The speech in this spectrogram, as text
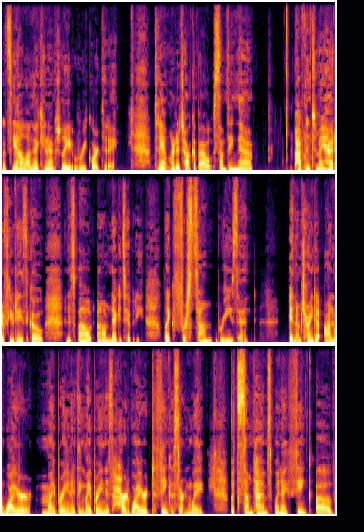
let's see how long I can actually record today. Today, I wanted to talk about something that popped into my head a few days ago, and it's about um, negativity. Like, for some reason, and I'm trying to unwire my brain. I think my brain is hardwired to think a certain way. But sometimes when I think of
